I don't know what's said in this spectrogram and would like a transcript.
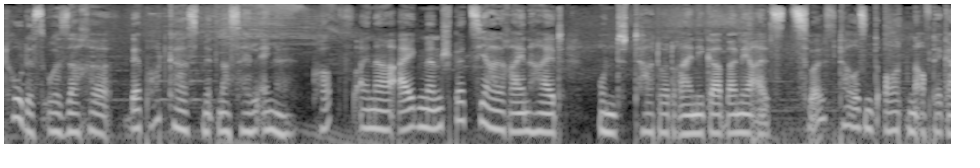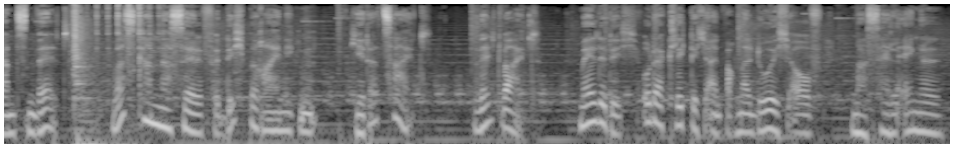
Todesursache, der Podcast mit Marcel Engel, Kopf einer eigenen Spezialreinheit und Tatortreiniger bei mehr als 12.000 Orten auf der ganzen Welt. Was kann Marcel für dich bereinigen? Jederzeit. Weltweit. Melde dich oder klick dich einfach mal durch auf marcelengel.com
